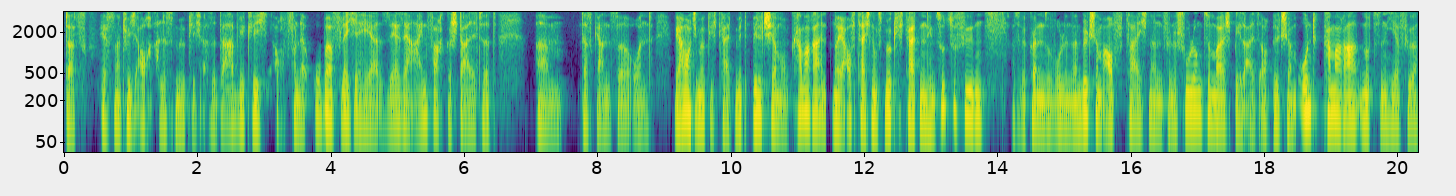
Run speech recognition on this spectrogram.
Das ist natürlich auch alles möglich. Also da wirklich auch von der Oberfläche her sehr, sehr einfach gestaltet ähm, das Ganze. Und wir haben auch die Möglichkeit, mit Bildschirm und Kamera neue Aufzeichnungsmöglichkeiten hinzuzufügen. Also wir können sowohl unseren Bildschirm aufzeichnen für eine Schulung zum Beispiel, als auch Bildschirm und Kamera nutzen hierfür.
